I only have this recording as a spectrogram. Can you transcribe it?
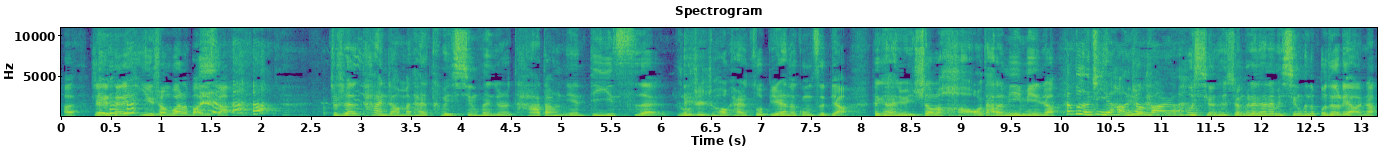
啊，这个一语双关了，不好意思啊。就是他，你知道吗？他特别兴奋，就是他当年第一次入职之后开始做别人的工资表，他感觉知道了好大的秘密，你知道。他不能去银行上班啊！不行，他整个人在那边兴奋的不得了，你知道，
